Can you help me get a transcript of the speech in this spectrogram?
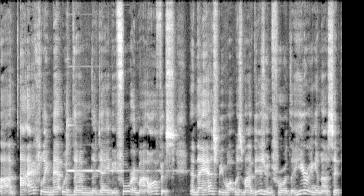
Um, I actually met with them the day before in my office, and they asked me what was my vision for the hearing. And I said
